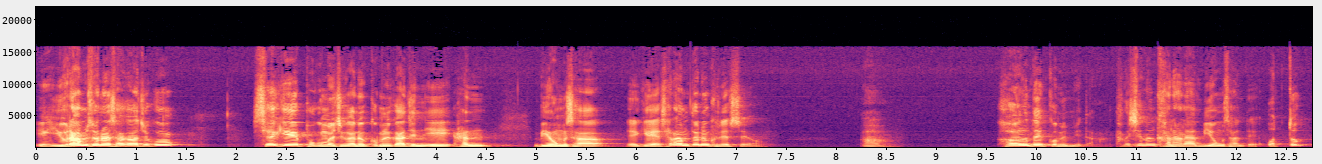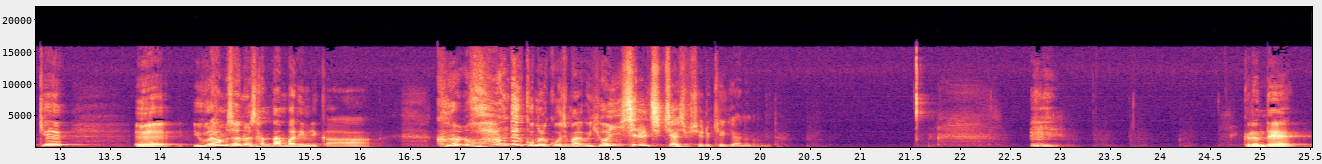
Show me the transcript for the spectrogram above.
이 유람선을 사 가지고 세계 복음을 증하는 꿈을 가진 이 한 미용사 에게 사람들은 그랬어요. 아, 허황된 꿈입니다. 당신은 가난한 미용사인데 어떻게 예, 유람선을 산단 말입니까? 그런 황된 꿈을 꾸지 말고 현실을 직시하십시오 이렇게 얘기하는 겁니다. 그런데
